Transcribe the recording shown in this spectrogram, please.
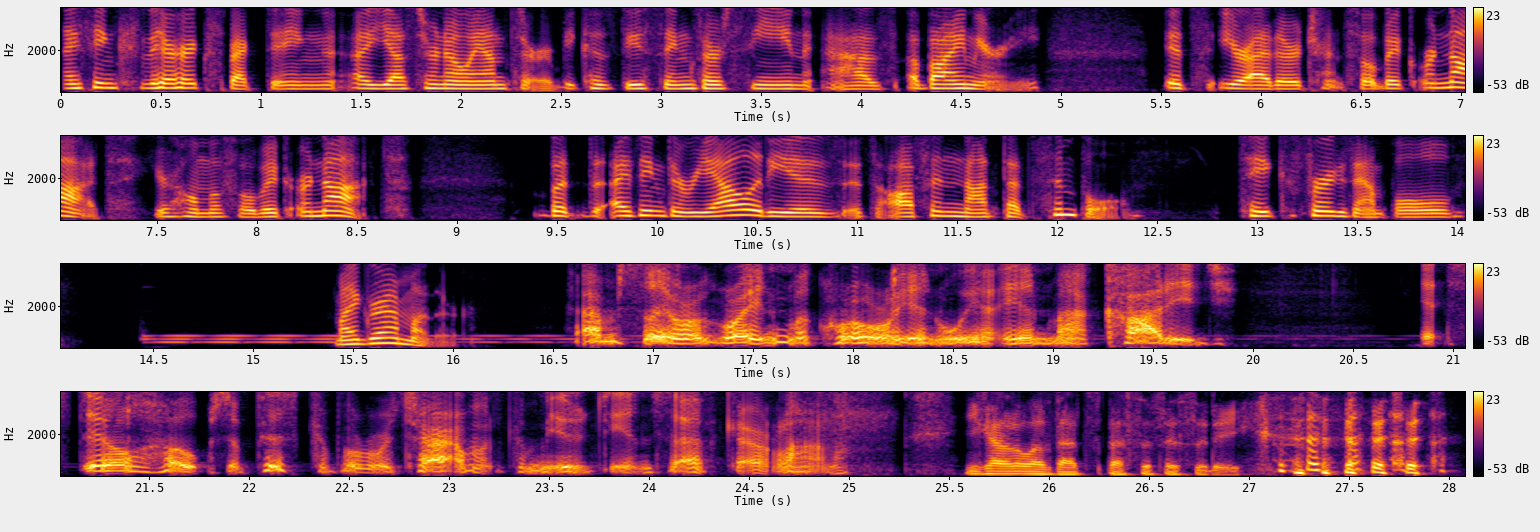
I think they're expecting a yes or no answer because these things are seen as a binary. It's you're either transphobic or not, you're homophobic or not. But th- I think the reality is it's often not that simple. Take, for example, my grandmother. I'm Sarah Graydon McCrory, and we're in my cottage at Still Hopes Episcopal Retirement Community in South Carolina. You gotta love that specificity.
